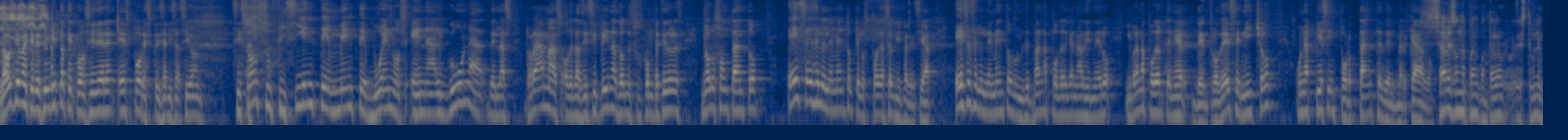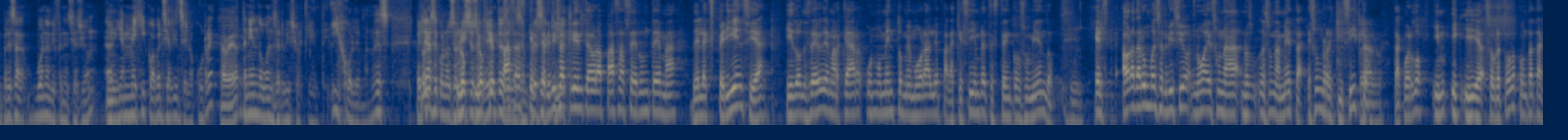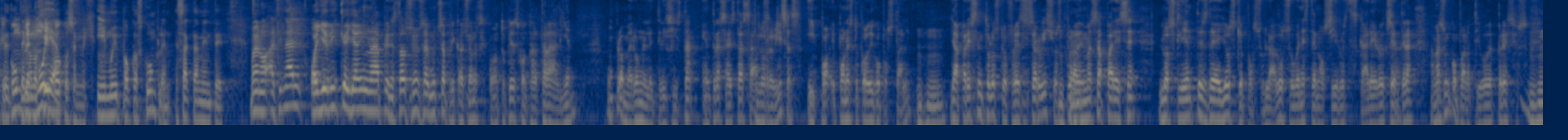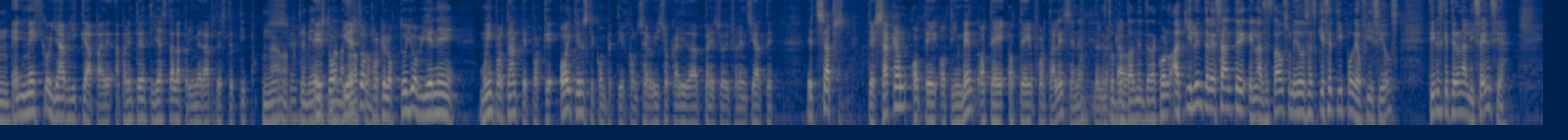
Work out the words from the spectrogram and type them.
la última que les invito a que consideren es por especialización. Si son suficientemente buenos en alguna de las ramas o de las disciplinas donde sus competidores no lo son tanto, ese es el elemento que los puede hacer diferenciar. Ese es el elemento donde van a poder ganar dinero y van a poder tener dentro de ese nicho una pieza importante del mercado. ¿Sabes dónde puede encontrar este, una empresa buena diferenciación? Ahí en México, a ver si a alguien se le ocurre. A ver. Teniendo buen servicio al cliente. Híjole, mano. Es pelearse con los Lo- servicios lo, al que cliente de pasa las es que el servicio aquí. al cliente ahora pasa a ser un tema de la experiencia y donde se debe de marcar un momento memorable para que siempre te estén consumiendo. El- ahora dar un buen servicio no es una, no es, no es una meta, es un requisito, Claro. ¿de acuerdo? Y, y- y, sobre todo con tanta Que te- cumplen muy tecnología. pocos en México. Y muy pocos cumplen, exactamente. Bueno, al final, Oye, vi que ya hay una app, en Estados Unidos hay muchas aplicaciones que cuando tú quieres contratar a alguien, un plomero, un electricista, entras a estas apps Lo revisas. y, po- y pones tu código postal y aparecen todos los que ofrecen servicios, pero además aparece los clientes de ellos que por su lado suben este no sirve, este es carero, etcétera. Además un comparativo de precios. En México ya vi que apare- aparentemente ya está la primera app de este tipo. no, que viene- Esto, no la y esto porque lo tuyo viene muy importante, porque hoy tienes que competir con servicio, calidad, precio, diferenciarte. Estas apps te sacan o te, o te inventan o te, o te fortalecen ¿eh? del Estoy mercado. totalmente de acuerdo. Aquí lo interesante en los Estados Unidos es que ese tipo de oficios tienes que tener una licencia.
